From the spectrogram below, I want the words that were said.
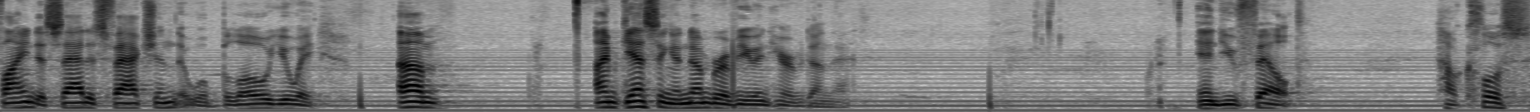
find a satisfaction that will blow you away. Um, I'm guessing a number of you in here have done that. And you felt how close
